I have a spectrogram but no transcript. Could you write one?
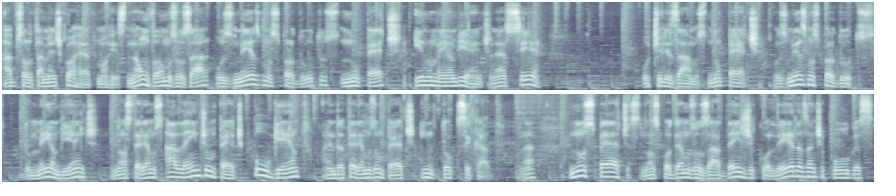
Absolutamente correto, Maurício. Não vamos usar os mesmos produtos no pet e no meio ambiente, né? Se utilizarmos no PET os mesmos produtos do meio ambiente, nós teremos, além de um PET pulguento, ainda teremos um PET intoxicado. Né? Nos PETs, nós podemos usar desde coleiras antipulgas,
